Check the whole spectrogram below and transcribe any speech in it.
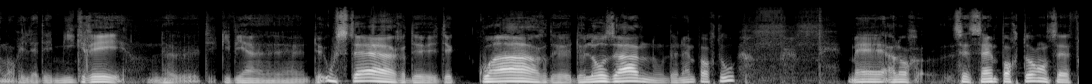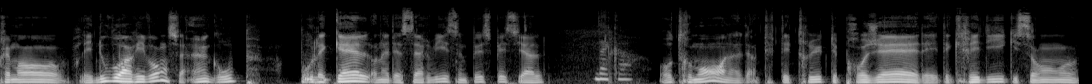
Alors il y a des migrés euh, qui viennent de Ouster, de, de Coire, de, de Lausanne ou de n'importe où. Mais alors, c'est important, c'est vraiment les nouveaux arrivants, c'est un groupe pour lesquels on a des services un peu spéciaux. D'accord. Autrement, on a des trucs, des projets, des, des crédits qui sont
